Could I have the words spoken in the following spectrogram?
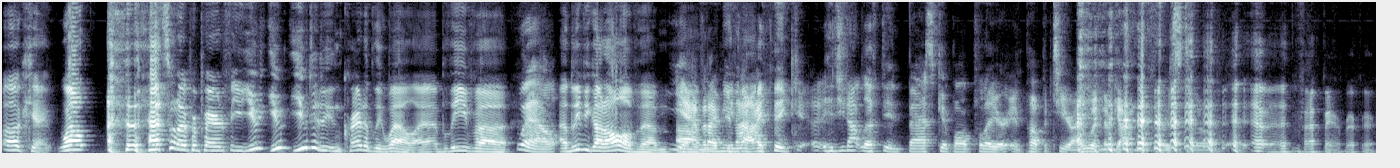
Okay, well, that's what I prepared for you. You you you did incredibly well. I, I believe. Uh, Well, I believe you got all of them. yeah, Um, but I mean, I, I think uh, had you not left in basketball player and puppeteer, I wouldn't have gotten the first two. fair, fair, fair.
